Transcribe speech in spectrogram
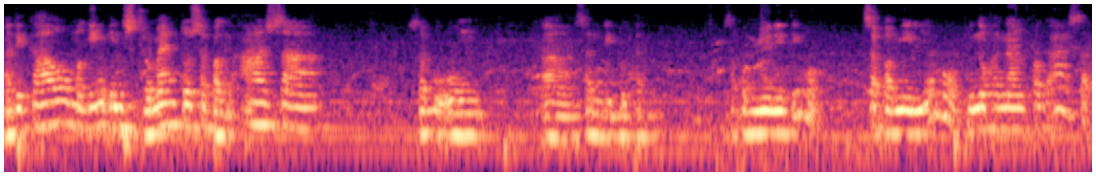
At ikaw maging instrumento sa pag-asa sa buong ah, sanlibutan. Sa community mo, sa pamilya mo, puno ka ng pag-asa.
